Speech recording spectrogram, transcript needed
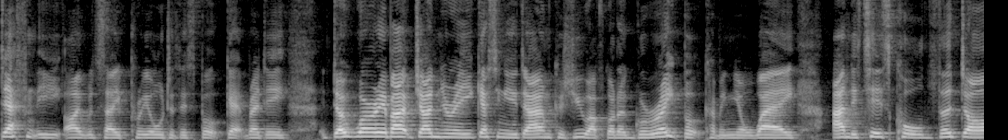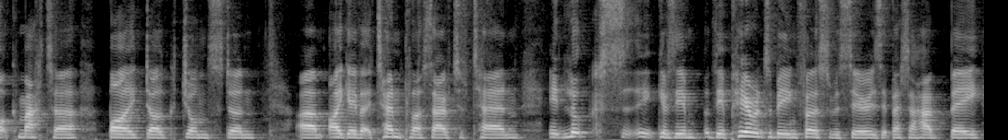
definitely, I would say pre order this book, get ready. Don't worry about January getting you down because you have got a great book coming your way. And it is called The Dark Matter by Doug Johnstone. Um, I gave it a 10 plus out of 10. It looks, it gives the, the appearance of being first of a series, it better had be.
